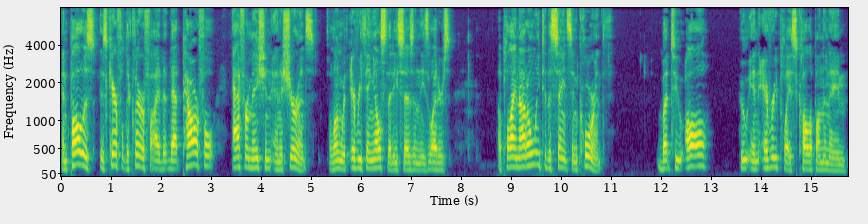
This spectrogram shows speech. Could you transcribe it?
And Paul is, is careful to clarify that that powerful affirmation and assurance, along with everything else that he says in these letters, apply not only to the saints in Corinth, but to all who in every place call upon the name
